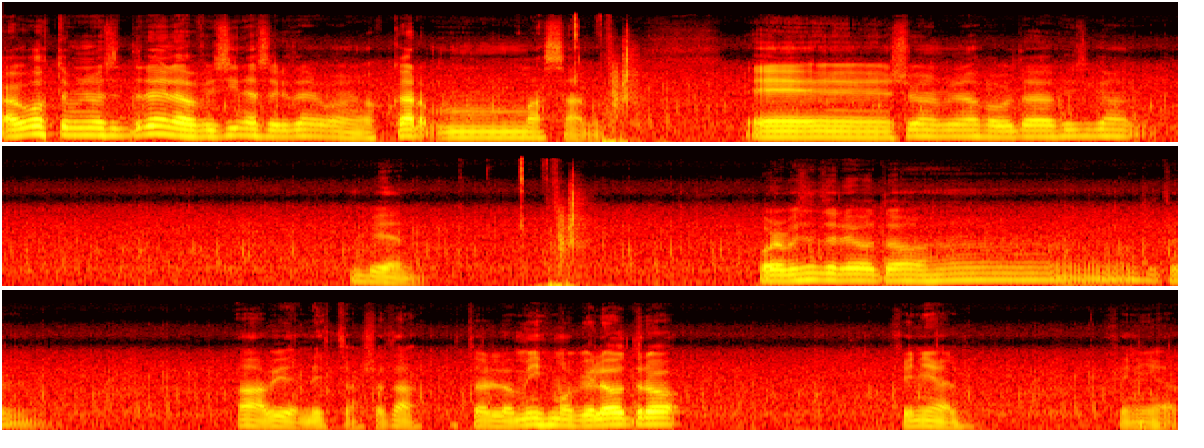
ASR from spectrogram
agosto de 1973 en la oficina secretaria de Oscar Mazán. Eh, yo en la facultad de física. Bien. Por el presente leo todo. Ah, bien, listo, ya está. Esto es lo mismo que el otro. Genial. Genial.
